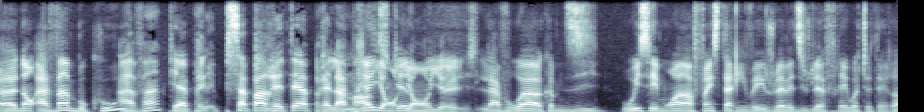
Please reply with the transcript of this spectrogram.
euh, non, avant beaucoup. Avant, puis après. Puis ça pas arrêté après la mort. Après, ils ont, la voix a comme dit oui, c'est moi, enfin c'est arrivé, je vous l'avais dit que je le ferais, etc.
